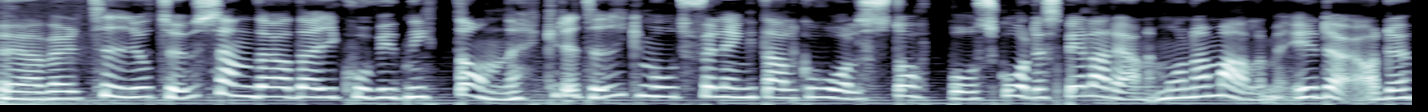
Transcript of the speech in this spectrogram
Över 10 000 döda i covid-19, kritik mot förlängt alkoholstopp och skådespelaren Mona Malm är död.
